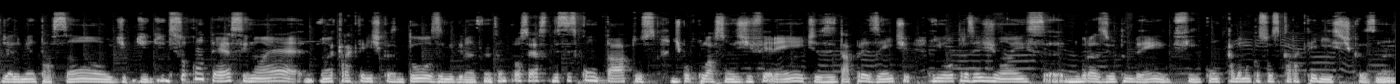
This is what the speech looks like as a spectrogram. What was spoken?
de alimentação, de, de, isso acontece, não é, não é característica dos imigrantes, né? Então, um processo desses contatos de populações diferentes e está presente em outras regiões eh, do Brasil também, enfim, com cada uma com suas características, né?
